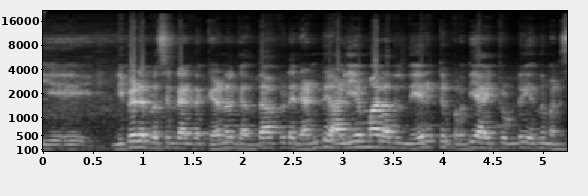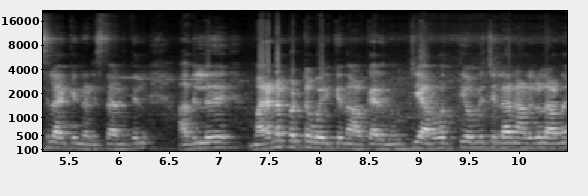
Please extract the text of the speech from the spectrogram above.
ഈ ലിബിയയുടെ പ്രസിഡന്റായിരുന്ന കേണൽ ഗദ്ദാഫിയുടെ രണ്ട് അളിയന്മാർ അതിൽ നേരിട്ട് പ്രതിയായിട്ടുണ്ട് എന്ന് മനസ്സിലാക്കിയതിന്റെ അടിസ്ഥാനത്തിൽ അതിൽ മരണപ്പെട്ടു പോയിരിക്കുന്ന ആൾക്കാർ നൂറ്റി അറുപത്തി ഒന്ന് ആളുകളാണ്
